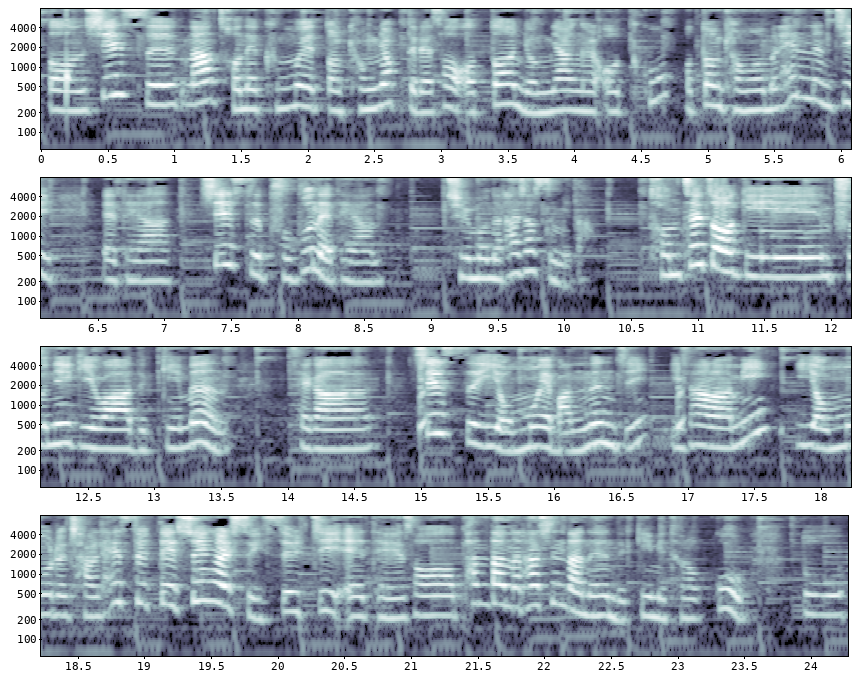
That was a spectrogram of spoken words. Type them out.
어떤 CS나 전에 근무했던 경력들에서 어떤 역량을 얻고 어떤 경험을 했는지에 대한 CS 부분에 대한 질문을 하셨습니다. 전체적인 분위기와 느낌은 제가 CS 이 업무에 맞는지, 이 사람이 이 업무를 잘 했을 때 수행할 수 있을지에 대해서 판단을 하신다는 느낌이 들었고, 또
